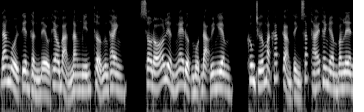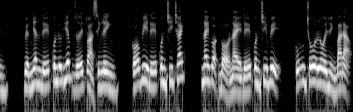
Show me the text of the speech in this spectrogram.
đang ngồi tiên thần đều theo bản năng nín thở ngưng thanh, sau đó liền nghe được một đạo uy nghiêm, không chứa mặt khác cảm tình sắc thái thanh âm vang lên, huyền nhân đế quân ước hiếp dưới tòa sinh linh, có vi đế quân chi trách, nay gọt bỏ này đế quân chi vị, cũng chỗ lôi hình ba đạo.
